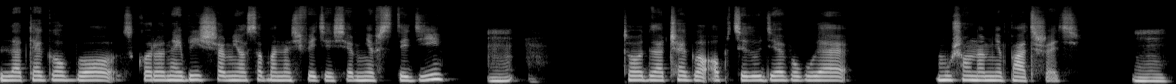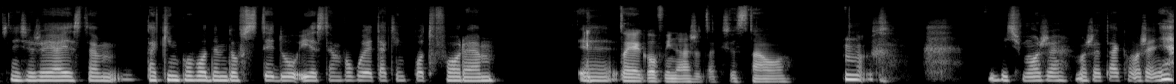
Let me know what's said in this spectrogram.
dlatego, bo skoro najbliższa mi osoba na świecie się mnie wstydzi. To dlaczego obcy ludzie w ogóle muszą na mnie patrzeć? Mm. W sensie, że ja jestem takim powodem do wstydu i jestem w ogóle takim potworem. E, To jego wina, że tak się stało. No, być może, może tak, może nie.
